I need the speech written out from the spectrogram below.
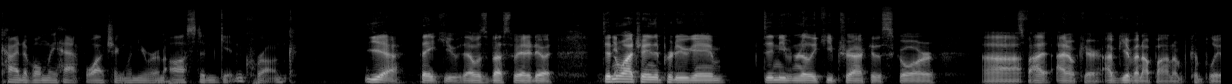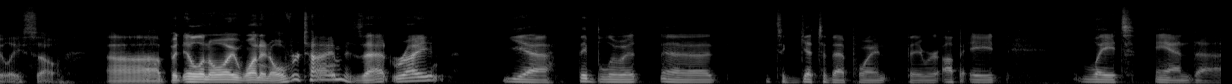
kind of only half watching when you were in Austin getting crunk. Yeah, thank you. That was the best way to do it. Didn't watch any of the Purdue game. Didn't even really keep track of the score. Uh, I, I don't care. I've given up on them completely. So, uh, but Illinois won in overtime. Is that right? Yeah, they blew it uh, to get to that point. They were up eight late and uh,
